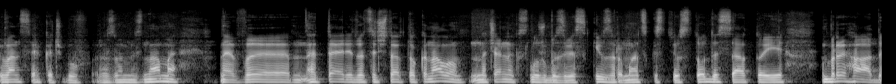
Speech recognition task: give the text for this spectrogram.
Іван Сякач був разом із нами Е, в етері 24 каналу, начальник служби зв'язків з громадськістю 110-ї бригади.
